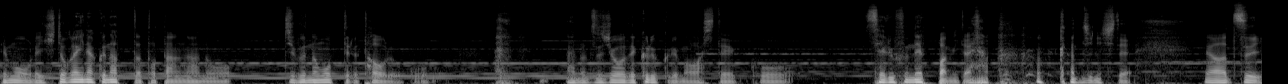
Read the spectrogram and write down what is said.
でも俺、人がいなくなった途端、あの、自分の持ってるタオルをこう、あの、頭上でくるくる回して、こう、セルフ熱波みたいな 感じにして、いや、暑い、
